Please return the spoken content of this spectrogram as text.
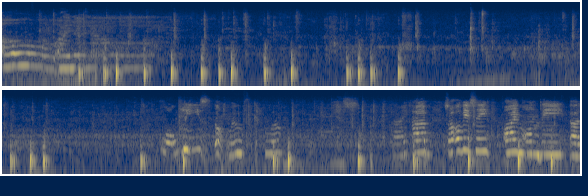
Oh, I know now. Whoa, please don't move camera. Yes. Alright. Um. So obviously, I'm on the uh,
